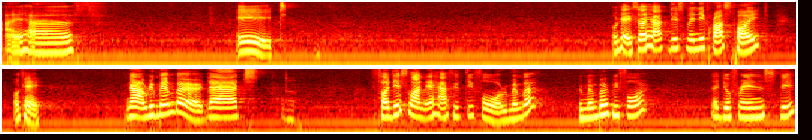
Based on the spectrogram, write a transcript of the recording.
I have 8. Okay, so I have this many cross point. Okay. Now remember that for this one I have 54. Remember? Remember before that your friends did?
